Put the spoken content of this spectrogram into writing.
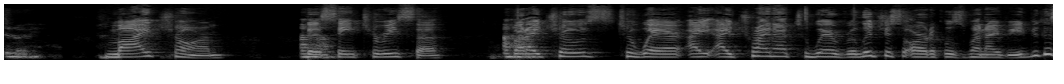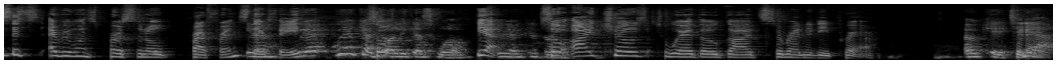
Uh-huh. my charm, the Saint Teresa, uh-huh. but I chose to wear. I, I try not to wear religious articles when I read because it's everyone's personal preference, yeah. their faith. We're, we're Catholic so, as well. Yeah. So I chose to wear though God's Serenity Prayer. Okay. Today. Yeah.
